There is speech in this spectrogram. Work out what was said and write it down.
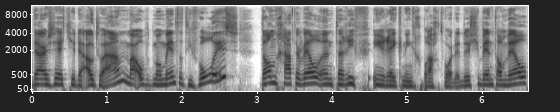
daar zet je de auto aan. Maar op het moment dat die vol is, dan gaat er wel een tarief in rekening gebracht worden. Dus je bent dan wel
